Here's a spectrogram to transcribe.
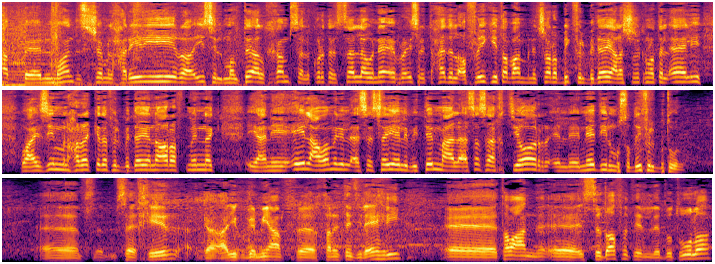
برحب بالمهندس هشام الحريري رئيس المنطقة الخامسة لكرة السلة ونائب رئيس الاتحاد الأفريقي. طبعا بنتشرف بيك في البداية على شاشه قناه الأهلي. وعايزين من حضرتك كده في البداية نعرف منك يعني إيه العوامل الأساسية اللي بيتم على أساسها اختيار النادي المستضيف البطولة؟ آه، مساء الخير. عليكم جميعا في قناة النادي الأهلي. آه، طبعا آه، استضافة البطولة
